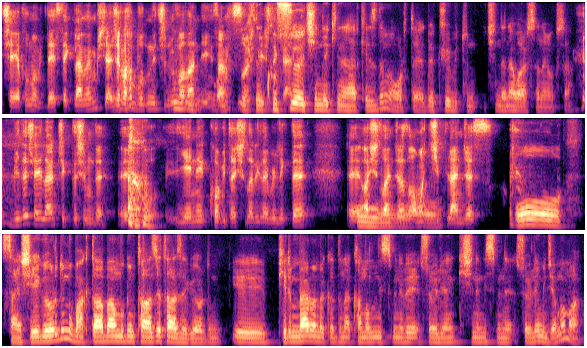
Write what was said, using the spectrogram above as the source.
şey yapılmamış, desteklenmemiş ya acaba bunun için mi falan diye insan bir soru işte kusuyor yani. içindekini herkes değil mi ortaya? Döküyor bütün içinde ne varsa ne yoksa. bir de şeyler çıktı şimdi. Ee, bu yeni Covid aşılarıyla birlikte e, aşılanacağız ama çipleneceğiz. Oo, sen şeyi gördün mü? Bak daha ben bugün taze taze gördüm. Ee, prim vermemek adına kanalın ismini ve söyleyen kişinin ismini söylemeyeceğim ama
